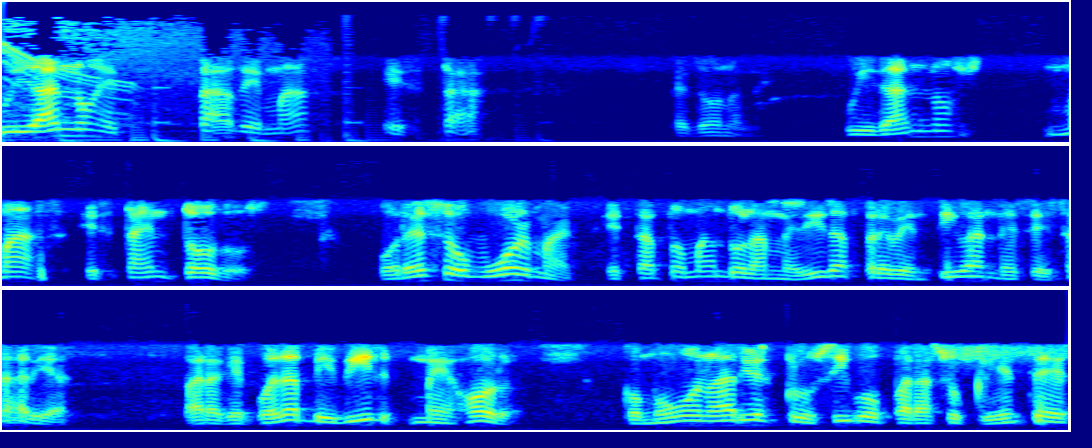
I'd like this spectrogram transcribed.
cuidarnos está de más, está, perdóname, cuidarnos más está en todos. Por eso Walmart está tomando las medidas preventivas necesarias para que puedas vivir mejor, como un horario exclusivo para sus clientes de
